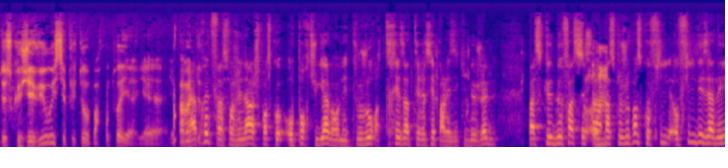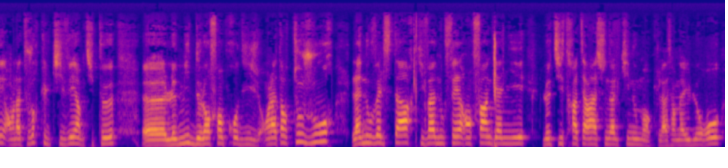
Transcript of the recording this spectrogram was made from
De ce que j'ai vu, oui, c'est plutôt par contre ouais, il y a, il y, a, il y a pas Mais mal après, de façon générale, je pense qu'au au Portugal, on est toujours très intéressé par les équipes de jeunes. Parce que de façon, ça. parce que je pense qu'au fil, au fil des années, on a toujours cultivé un petit peu euh, le mythe de l'enfant prodige. On attend toujours la nouvelle star qui va nous faire enfin gagner le titre international qui nous manque. Là, on a eu l'Euro.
